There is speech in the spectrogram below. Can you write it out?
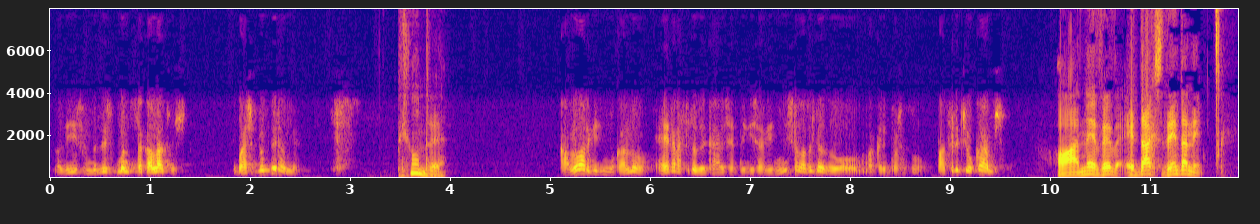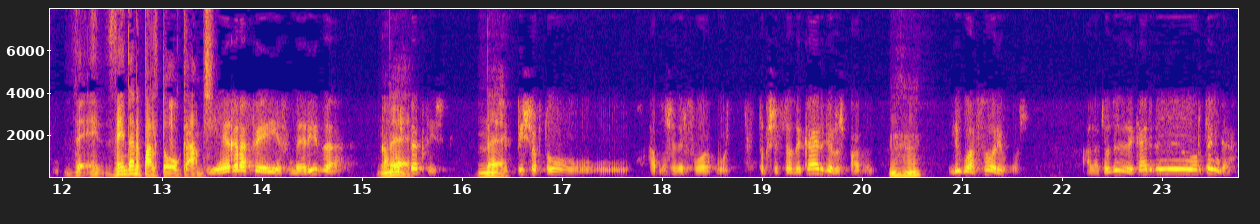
Δηλαδή οι εφημερίδες που μένουν στα καλά τους. Θυμάσαι ποιον πήραμε. Ποιον ρε; Καλό Αργεντινό, καλό. Έγραφε το δεκάρι της Εθνικής Αργεντινής, αλλά δεν ήταν το ακριβώς αυτό. Πατρίτσιο Κάμψ. Α, ναι, βέβαια. Εντάξει, δεν ήταν. δε- δεν ήταν παλτό ο Κάμψ. Τι έγραφε η εφημερίδα. Ναι. Καλός παίκτης. Ναι. Έπαιζε Πίσω από το, από το σεντερφόρ. Το ψευτοδεκάρι τέλος πάντων. Μμμ. Λίγο αθόρυβος. Αλλά τότε το δεκάρι ήταν ο Ορτέγκα.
